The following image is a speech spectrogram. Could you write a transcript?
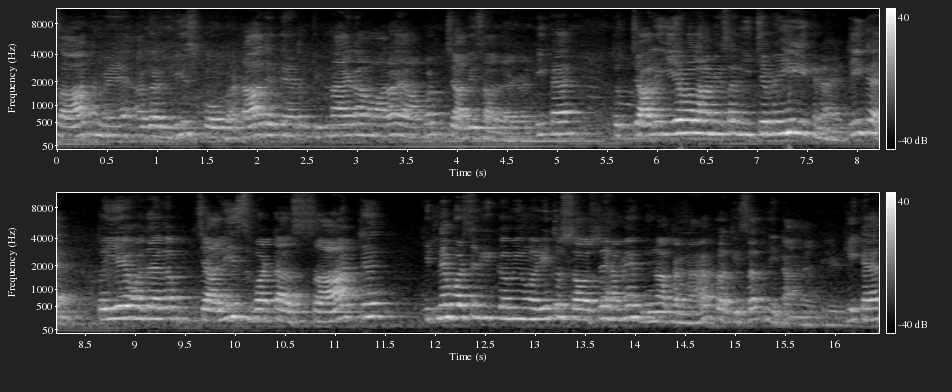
60 में अगर 20 को घटा देते हैं तो कितना आएगा हमारा? यहाँ पर 40 आ जाएगा, ठीक है? तो 40 ये वाला हमेशा नीचे में ही लिखना है, ठीक है? तो ये हो जाएगा 40 बटा साठ। कितने परसेंट की कमी हो रही है? तो सौ से हमें गुना करना है, प्रतिशत निकालने के ठीक है?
